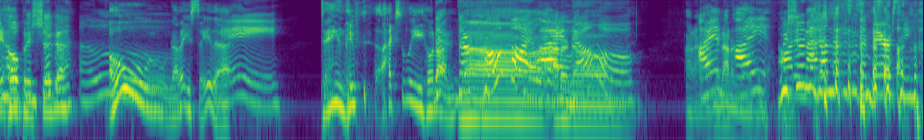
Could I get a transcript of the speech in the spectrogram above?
J-Hope and and Sugar. Suga. Oh, now that you say that, Hey. Dang, maybe actually hold Their, on. their Nah, profile. I don't know. know. I don't know. I, I, mean, I don't know. I We shouldn't have done this. This is embarrassing.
